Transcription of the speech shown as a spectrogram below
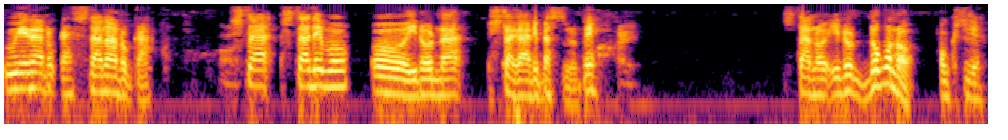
上なのか下なのか。下、下でも、おいろんな下がありますので、はい。下の色、どこのお口が好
